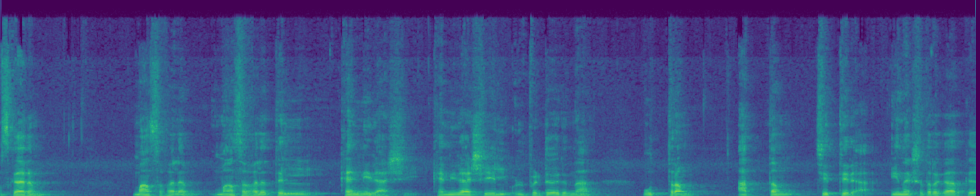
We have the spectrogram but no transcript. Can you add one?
നമസ്കാരം. മാസഫലം മാസഫലത്തിൽ കന്നിരാശി. കന്നിരാശിയിൽ ഉൾപ്പെട്ടു വരുന്ന ഉത്രം അത്തം ചിത്തിര ഈ നക്ഷത്രക്കാർക്ക്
